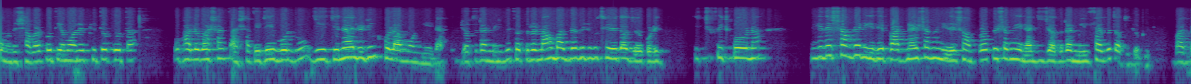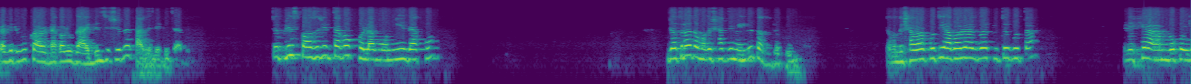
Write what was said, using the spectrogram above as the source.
তোমাদের সবার প্রতি আমার অনেক কৃতজ্ঞতা ও ভালোবাসা। তার সাথে এটাই বলব যে জেনারেল রিডিং খোলা মন নিয়ে দেখো যতটা মিলবে ততটা নাও। বাদ বাকিটুকু ছেড়ে দাও, জোর করে কিছু ফিট করো না। নিজেদের সঙ্গে, নিজেদের পার্টনারের সঙ্গে, নিজেদের সম্পর্কের সঙ্গে এনার্জি যতটা মিল থাকবে ততটুকু বাদ বাকিটুকু কারও না কারও গাইডেন্স হিসেবে কাজে লেগে যাবে। তো প্লিজ পজিটিভ থাকো, খোলা মন নিয়ে দেখো। যতটা তোমাদের সাথে মিলবে ততটুকু তোমাদের সবার প্রতি আবারও একবার কৃতজ্ঞতা। রেখে আরম্ভ করব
